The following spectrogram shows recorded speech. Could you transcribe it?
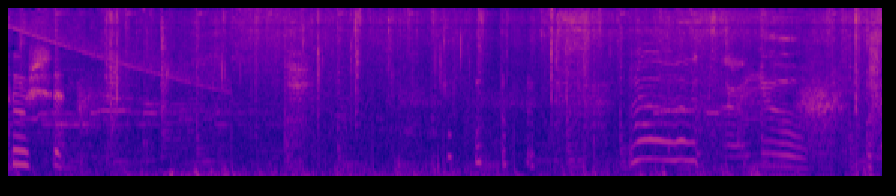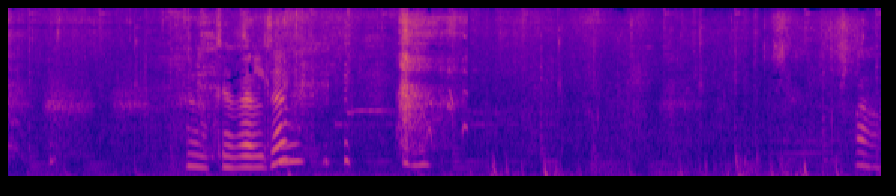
സുഷ് Okay, well done. wow.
